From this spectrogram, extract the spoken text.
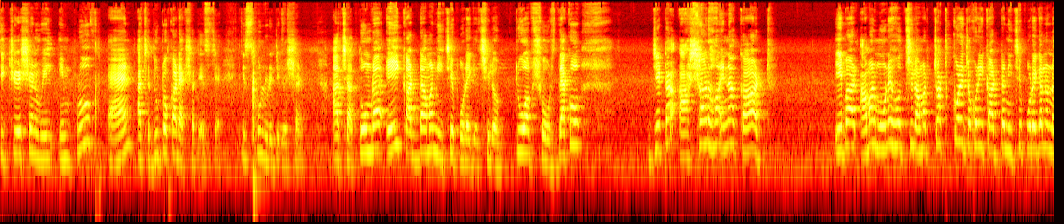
situation will improve and আচ্ছা দুটো কার্ড একসাথে এসছে পিসফুল রেজুলেশন আচ্ছা তোমরা এই কার্ডটা আমার নিচে পড়ে গেছিল টু অফ সোর্স দেখো, যেটা আসার হয় না কার্ড এবার আমার মনে হচ্ছিল, আমার চট করে যখন এই কার্ডটা নিচে পড়ে গেল না,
